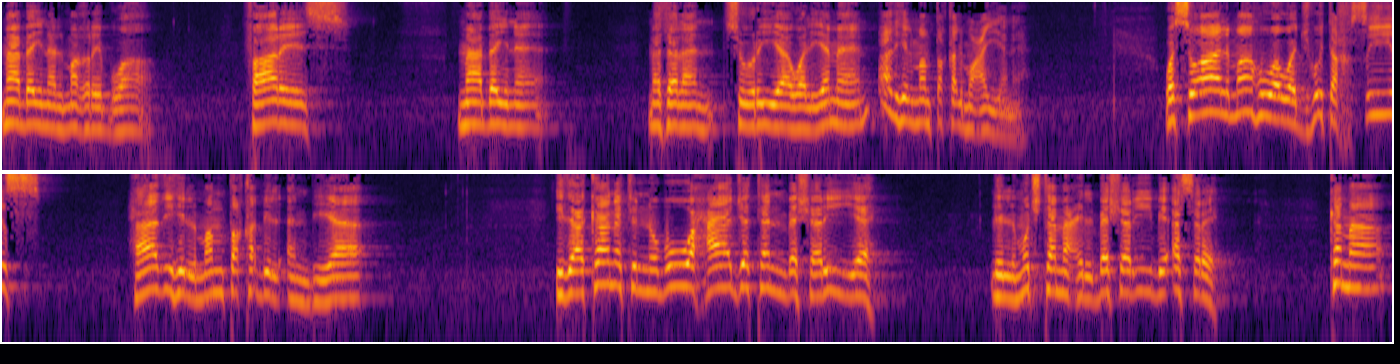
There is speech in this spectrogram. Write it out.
ما بين المغرب وفارس ما بين مثلا سوريا واليمن هذه المنطقة المعينة. والسؤال ما هو وجه تخصيص هذه المنطقة بالأنبياء؟ إذا كانت النبوة حاجة بشرية للمجتمع البشري بأسره كما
